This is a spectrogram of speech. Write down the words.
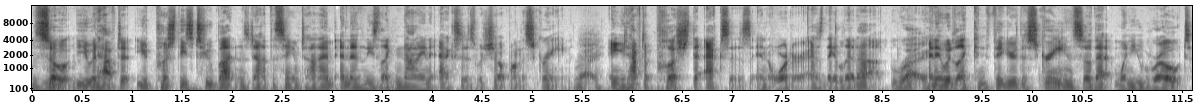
So you would have to you'd push these two buttons down at the same time, and then these like nine X's would show up on the screen. Right. And you'd have to push the X's in order as they lit up. Right. And it would like configure the screen so that when you wrote,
